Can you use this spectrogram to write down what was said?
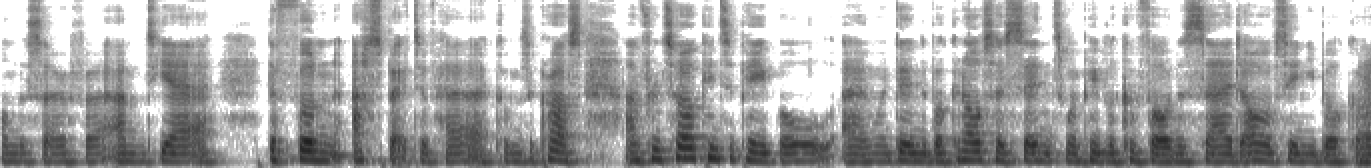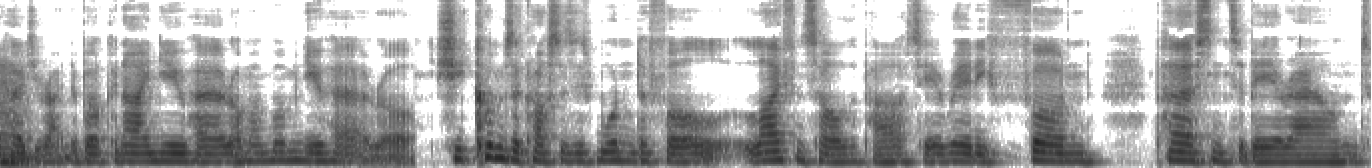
on the sofa, and yeah, the fun aspect of her comes across. And from talking to people um, when doing the book, and also since when people people have come forward and said, "Oh, I've seen your book, or I heard Mm. you writing a book, and I knew her, or my mum knew her." Or she comes across as this wonderful life and soul of the party, a really fun person to be around,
